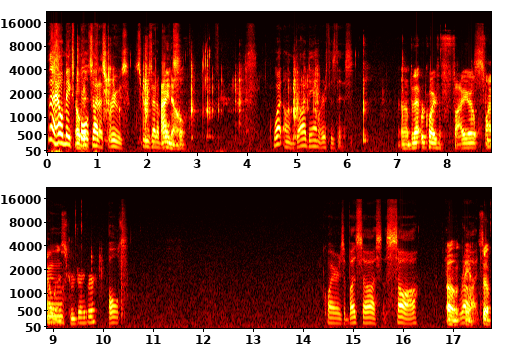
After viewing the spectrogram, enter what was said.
The hell makes Okay. bolts out of screws? Screws out of bolts. I know, What on goddamn earth is this? Uh, but that requires a file, file and a screwdriver. Bolt. Requires a buzz saw, a saw, and Oh, a rod. yeah. So,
